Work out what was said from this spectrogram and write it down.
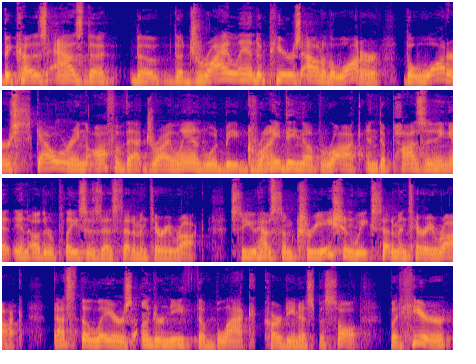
because as the, the, the dry land appears out of the water, the water scouring off of that dry land would be grinding up rock and depositing it in other places as sedimentary rock. So you have some creation week sedimentary rock. That's the layers underneath the black Cardenas basalt. But here,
